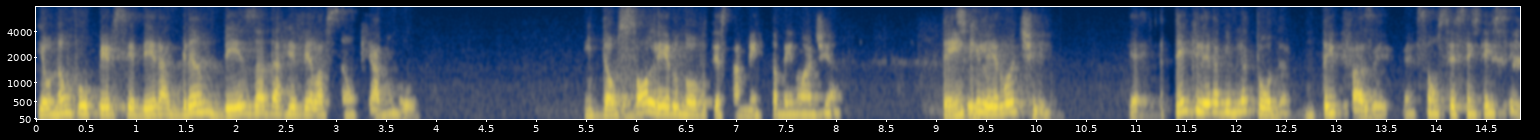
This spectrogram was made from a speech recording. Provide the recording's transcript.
eu não vou perceber a grandeza da revelação que há no Novo. Então, só ler o Novo Testamento também não adianta. Tem Sim. que ler o Antigo. É, tem que ler a Bíblia toda. Não tem o que fazer. Né? São 66.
